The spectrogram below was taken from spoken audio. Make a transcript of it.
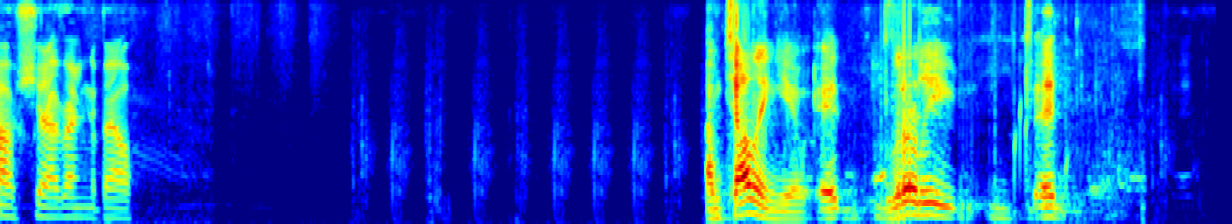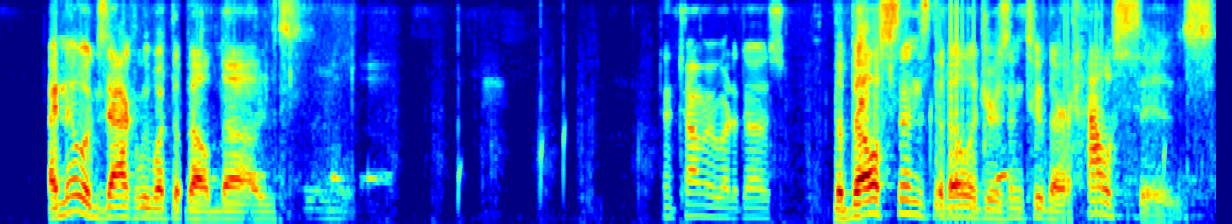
Oh shit, I rang the bell. I'm telling you, it literally, it. I know exactly what the bell does. Then tell me what it does. The bell sends the villagers into their houses.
